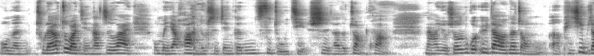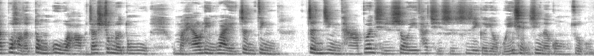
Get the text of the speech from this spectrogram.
我们除了要做完检查之外，我们要花很多时间跟饲主解释他的状况。那有时候如果遇到那种呃脾气比较不好的动物啊，比较凶的动物，我们还要另外镇定镇静它，不然其实兽医它其实是一个有危险性的工作。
